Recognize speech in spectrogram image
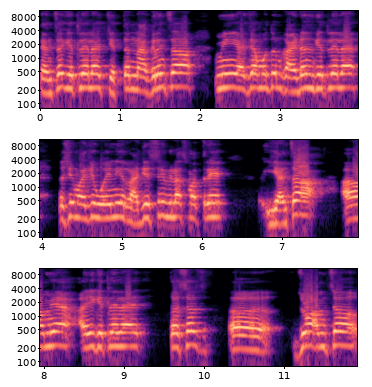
त्यांचं घेतलेलं आहे. चेतन नागरेंचा मी याच्यामधून गायडन्स घेतलेला आहे. तशी माझी वहिनी राजेश्री विलास मात्रे यांचा आम्ही हे घेतलेला आहे. तसंच अं, जो आमचं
